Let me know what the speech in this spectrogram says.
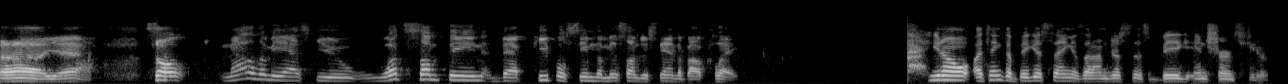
uh, yeah. So now let me ask you, what's something that people seem to misunderstand about Clay? You know, I think the biggest thing is that I'm just this big insurance heater.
